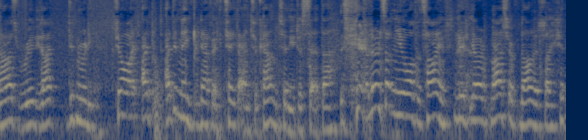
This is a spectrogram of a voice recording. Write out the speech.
No, that's really. That didn't really. Joe, I, I, I didn't even ever take that into account until you just said that. I learn something new all the time. You're, you're a master of knowledge. Like,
